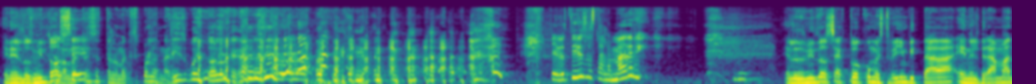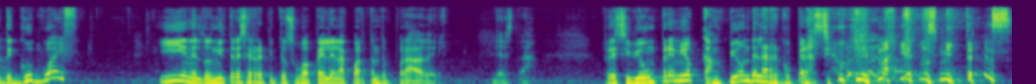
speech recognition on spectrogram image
en el Te lo, 2012... metes, te lo metes por la nariz, güey. Todo lo que ganas. Ya lo tienes hasta la madre. En el 2012 actuó como estrella invitada en el drama The Good Wife. Y en el 2013 repitió su papel en la cuarta temporada de, de esta. Recibió un premio campeón de la recuperación en mayo del 2003.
